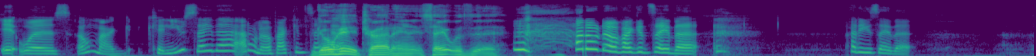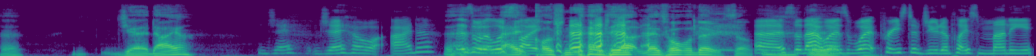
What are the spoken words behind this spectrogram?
It was oh my. Can you say that? I don't know if I can say. Go that. ahead, try it, Hannah. Say it with uh, I don't know if I can say that. How do you say that? Jediah. Je- Jehoiada? That's what it looks Hey, like. Close enough. That's what we'll do. So Uh, so that Yeah. was what priest of Judah placed money,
